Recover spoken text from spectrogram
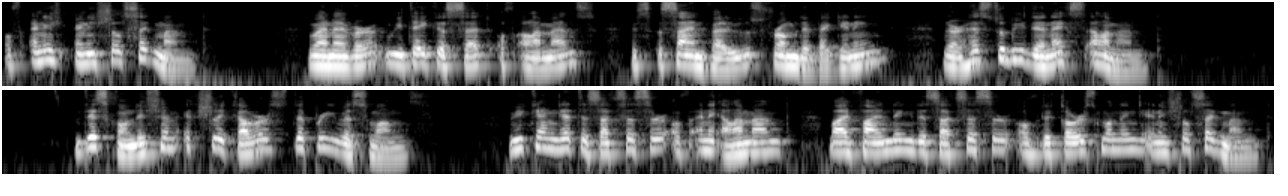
of any initial segment. Whenever we take a set of elements with assigned values from the beginning, there has to be the next element. This condition actually covers the previous ones. We can get the successor of any element by finding the successor of the corresponding initial segment.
